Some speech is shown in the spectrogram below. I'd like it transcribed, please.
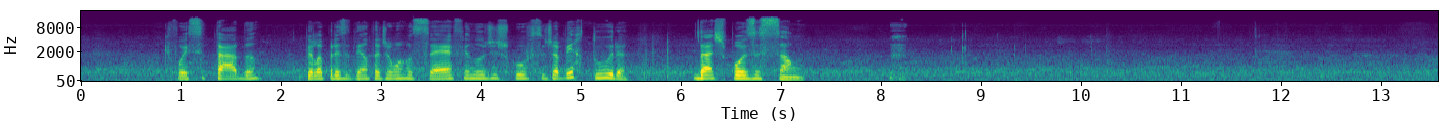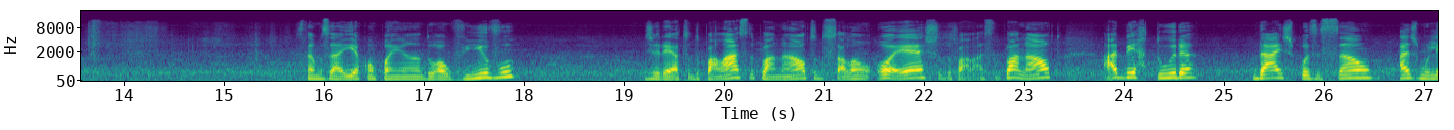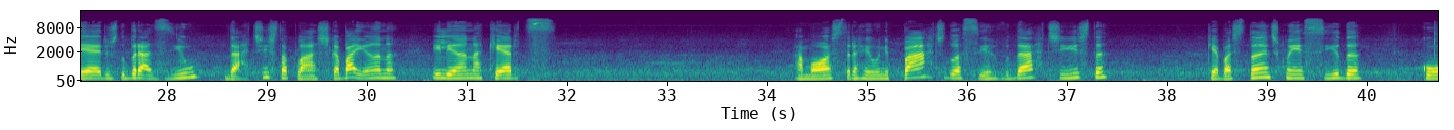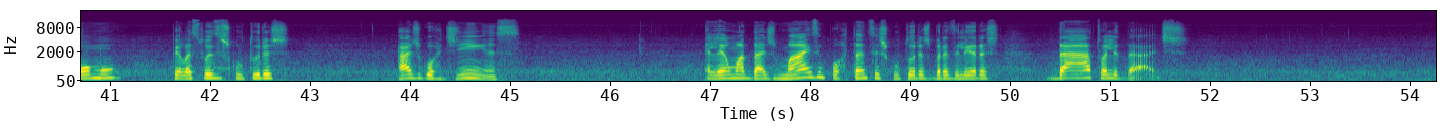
que foi citada pela presidenta Dilma Rousseff no discurso de abertura da exposição. Estamos aí acompanhando ao vivo direto do Palácio do Planalto, do Salão Oeste do Palácio do Planalto, a abertura da exposição As Mulheres do Brasil, da artista plástica baiana Eliana Kertz. A mostra reúne parte do acervo da artista, que é bastante conhecida como pelas suas esculturas As Gordinhas, ela é uma das mais importantes escultoras brasileiras da atualidade.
